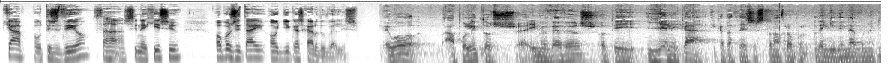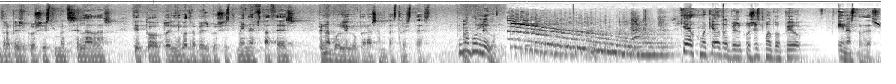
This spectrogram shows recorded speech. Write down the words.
ποια από τις δύο θα συνεχίσει όπως ζητάει ο Γκίκας Χαρδούβελη. Εγώ απολύτως ε, είμαι βέβαιος ότι γενικά οι καταθέσεις των ανθρώπων δεν κινδυνεύουν. Το τραπεζικό σύστημα της Ελλάδας, τι- το, το ελληνικό τραπεζικό σύστημα είναι ευσταθές. Πριν από λίγο περάσαμε τα stress test. Πριν από λίγο. Και έχουμε και ένα τραπεζικό σύστημα το οποίο είναι ασταθές.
